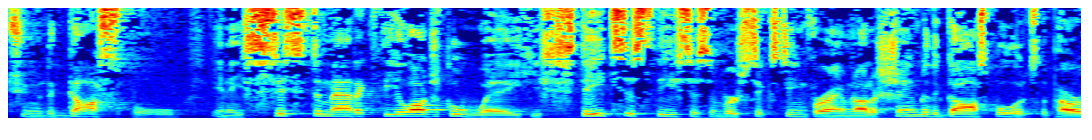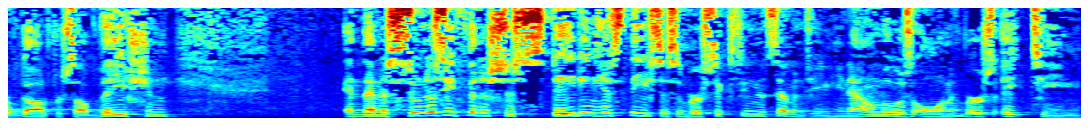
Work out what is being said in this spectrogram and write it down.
to the gospel in a systematic theological way. He states his thesis in verse 16, for I am not ashamed of the gospel, it's the power of God for salvation. And then as soon as he finishes stating his thesis in verse 16 and 17, he now moves on in verse 18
